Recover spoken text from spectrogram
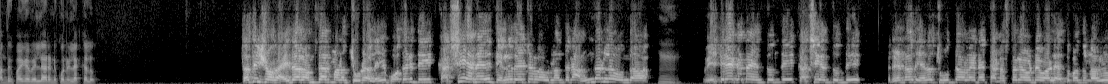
మందికి పైగా వెళ్ళారని కొన్ని లెక్కలు. సతీష్ ఒక ఐదారు అంశాలు మనం చూడాలి. మొదటిది కసి అనేది తెలుగుదేశంలో ఉన్నంతనే అందరిలో ఉందా? వ్యతిరేకత ఎంత ఉంది కసి ఎంత ఉంది రెండోది ఏదో చూద్దాంలేనే తటస్థంగా ఉండే వాళ్ళు ఎంతమంది ఉన్నారు?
